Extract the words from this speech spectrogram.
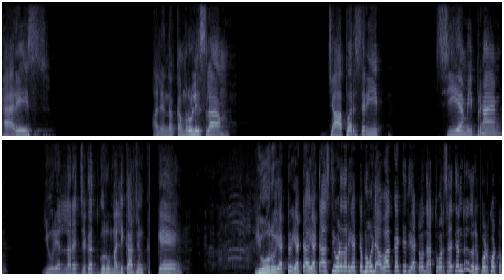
ಹ್ಯಾರಿಸ್ ಅಲ್ಲಿಂದ ಕಮ್ರುಲ್ ಇಸ್ಲಾಂ ಜಾಫರ್ ಶರೀಫ್ ಸಿ ಎಂ ಇಬ್ರಾಹಿಂ ಇವರೆಲ್ಲರ ಜಗದ್ಗುರು ಮಲ್ಲಿಕಾರ್ಜುನ್ ಖರ್ಗೆ ಇವರು ಎಟ್ಟು ಎಟ್ಟ ಎಟ್ಟು ಆಸ್ತಿ ಹೊಡೆದಾರೆ ಎಟ್ಟು ಮೌಲ್ಯ ಅವಾಗ ಕಟ್ಟಿದ್ದು ಎಟ್ಟು ಒಂದು ಹತ್ತು ವರ್ಷ ಆಯ್ತೇನ್ರಿ ಅದು ರಿಪೋರ್ಟ್ ಕೊಟ್ಟು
